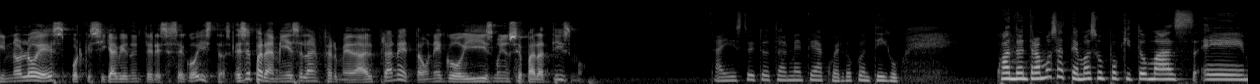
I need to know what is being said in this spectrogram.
Y no lo es porque sigue habiendo intereses egoístas. Ese para mí es la enfermedad del planeta, un egoísmo y un separatismo. Ahí estoy totalmente de acuerdo contigo. Cuando entramos a temas un poquito más eh,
